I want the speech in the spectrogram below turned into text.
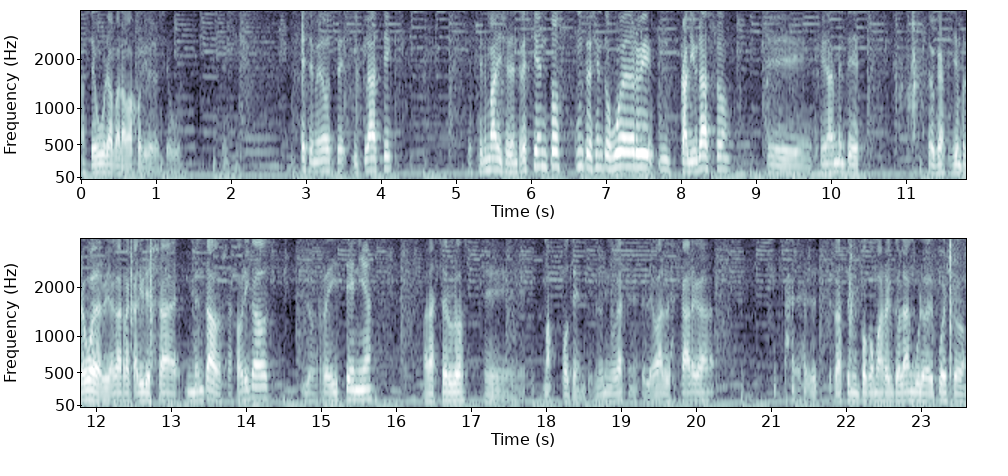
asegura, para abajo libera el seguro. Sencillo. SM12 y Classic. Este el Manager en 300. Un 300 Weatherby, un calibrazo. generalmente es lo que hace siempre Weatherby. Agarra calibres ya inventados, ya fabricados. Los rediseña para hacerlos eh, más potentes. Lo único que hacen es elevar las cargas. hacer un poco más recto el ángulo del cuello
